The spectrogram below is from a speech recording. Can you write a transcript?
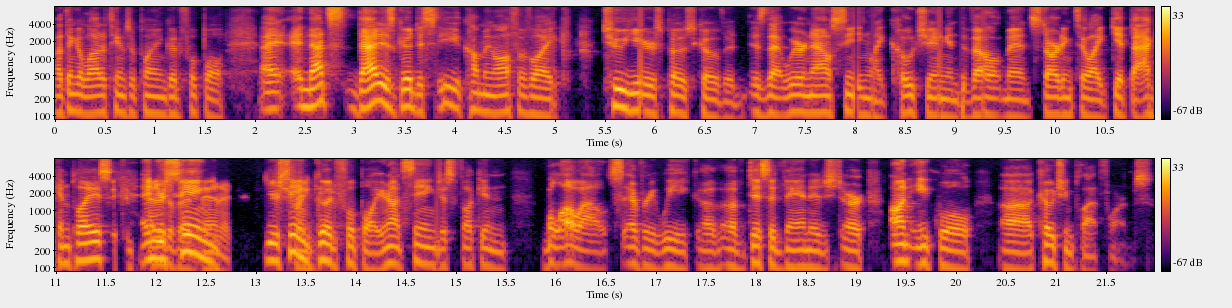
I think a lot of teams are playing good football, I, and that's that is good to see coming off of like two years post COVID. Is that we're now seeing like coaching and development starting to like get back in place. And you're seeing- advantage. You're seeing Shrink. good football. You're not seeing just fucking blowouts every week of, of disadvantaged or unequal uh, coaching platforms.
